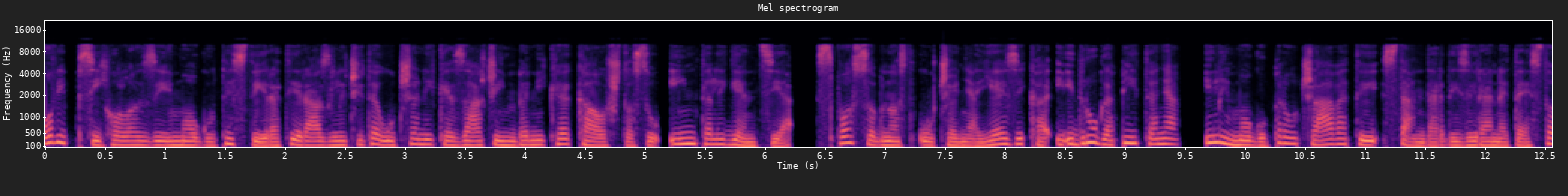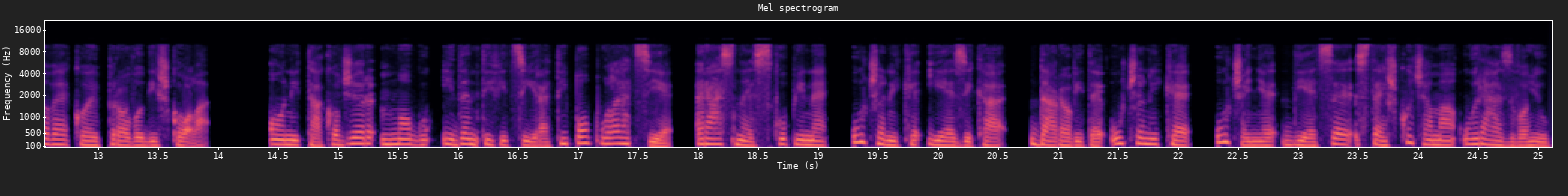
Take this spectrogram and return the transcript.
Ovi psiholozi mogu testirati različite učenike za čimbenike kao što su inteligencija, sposobnost učenja jezika i druga pitanja, ili mogu proučavati standardizirane testove koje provodi škola. Oni također mogu identificirati populacije, rasne skupine, učenike jezika, darovite učenike, učenje djece s teškoćama u razvoju,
